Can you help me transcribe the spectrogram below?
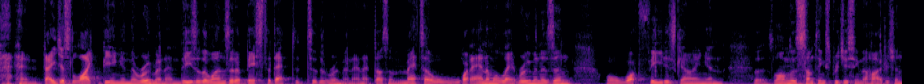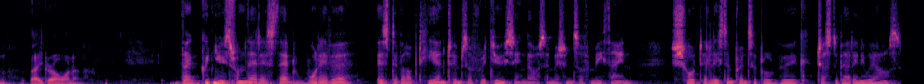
and they just like being in the rumen, and these are the ones that are best adapted to the rumen. And it doesn't matter what animal that rumen is in or what feed is going in, as long as something's producing the hydrogen, they grow on it. The good news from that is that whatever is developed here in terms of reducing those emissions of methane should, at least in principle, work just about anywhere else.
